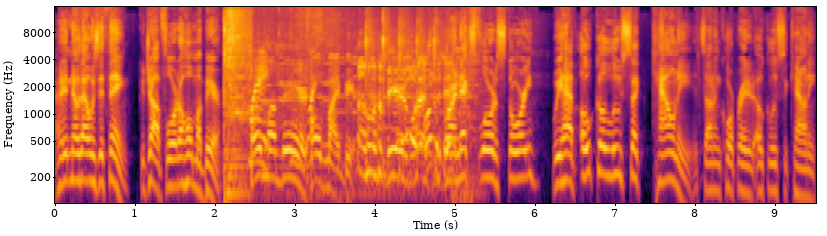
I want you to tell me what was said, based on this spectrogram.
I didn't know that was a thing. Good job, Florida. Hold my beer. Hold my beer. Hold my beer. Hold my beer. For our next Florida story, we have Okaloosa County. It's unincorporated Okaloosa County.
